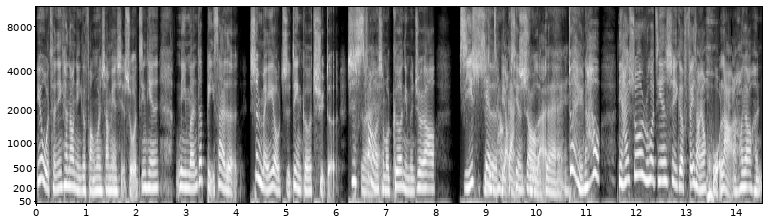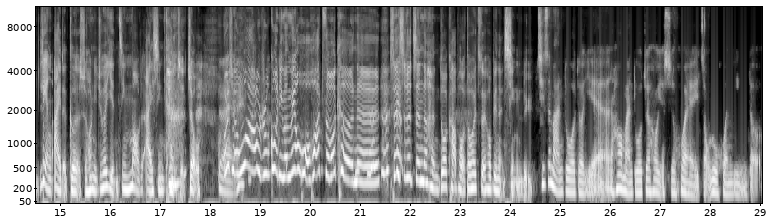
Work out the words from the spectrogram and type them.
因为我曾经看到你一个访问上面写说，今天你们的比赛的是没有指定歌曲的，是放了什么歌，你们就要及时的表现出来。对对，然后你还说，如果今天是一个非常要火辣，然后要很恋爱的歌的时候，你就会眼睛冒着爱心看着就，我就觉得哇，如果你们没有火花，怎么可能？所以是不是真的很多 couple 都会最后变成情侣？其实蛮多的耶，然后蛮多最后也是会走入婚姻的，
